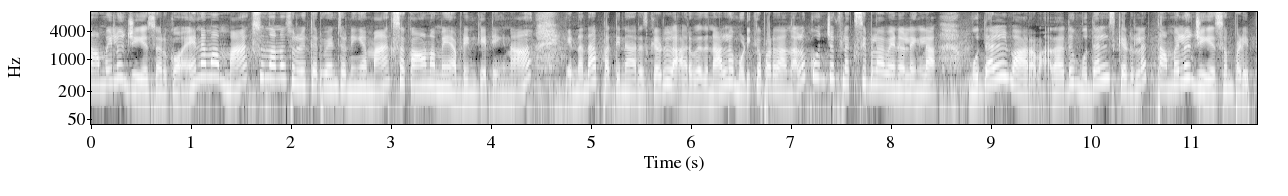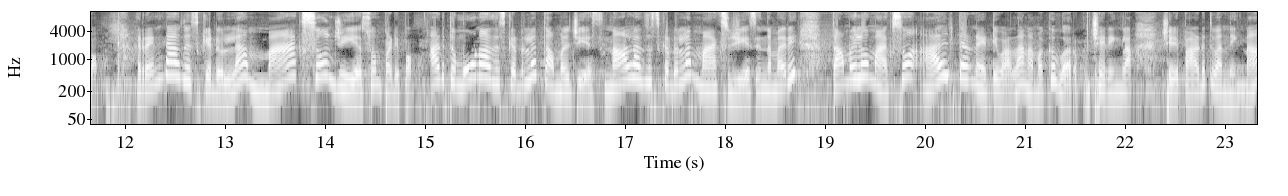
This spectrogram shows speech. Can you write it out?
தமிழும் ஜிஎஸும் இருக்கும். என்னம்மா மேக்ஸும் தானே சொல்லி தருவேன்னு சொன்னீங்க? மேக்ஸை காணுமே அப்படின்னு கேட்டிங்கன்னா என்னதான் பதினாறு ஸ்கெடியூல் அறுபது நாளில் முடிக்கப்படுறதா இருந்தாலும் கொஞ்சம் ஃப்ளெக்சிபிளாக வேணும் இல்லைங்களா? முதல் வாரம் அதாவது முதல் ஸ்கெடியூலில் தமிழும் ஜிஎஸும் படிப்போம். ரெண்டாவது ஸ்கெடியூலில் மேக்ஸும் ஜிஎஸும் படிப்போம். அடுத்து மூணாவது ஸ்கெடியூலில் தமிழ் ஜிஎஸ் நாலாவது ஸ்கெடியூலில் மேக்ஸ் ஜிஎஸ் இந்த மாதிரி தமிழும் மேக்ஸும் ஆல்டர்னேட்டிவாக தான் நமக்கு வரும். சரிங்களா? சரி இப்போ அடுத்து வந்தீங்கன்னா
